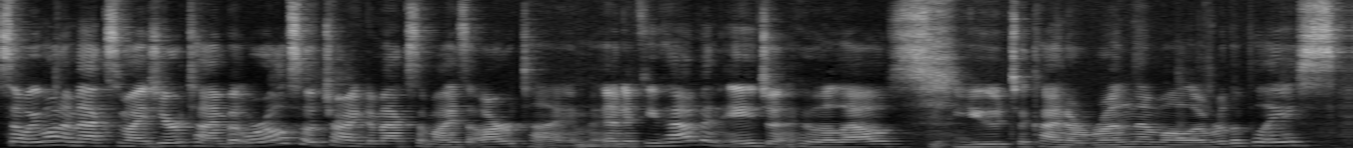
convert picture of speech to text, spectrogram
So we want to maximize your time, but we're also trying to maximize our time. And if you have an agent who allows you to kind of run them all over the place,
